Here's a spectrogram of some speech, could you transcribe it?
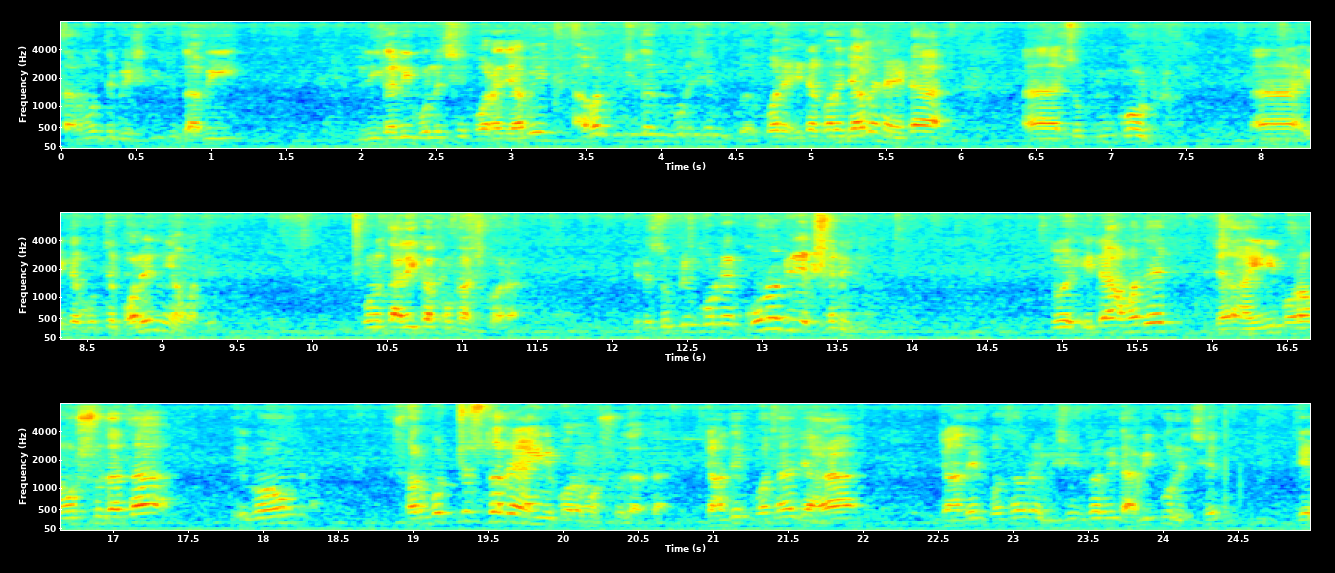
তার মধ্যে বেশ কিছু দাবি লিগালি বলেছে করা যাবে আবার কিছু দাবি বলেছে এটা করা যাবে না এটা সুপ্রিম কোর্ট এটা করতে বলেননি আমাদের। কোনো তালিকা প্রকাশ করা। এটা সুপ্রিম কোর্টের কোনো ডিরেকশনে নেই তো এটা আমাদের যারা আইনি পরামর্শদাতা এবং সর্বোচ্চ স্তরের আইনি পরামর্শদাতা, যাদের কথা যারা, যাদের কথা ওরা বিশেষভাবে দাবি করেছেন যে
